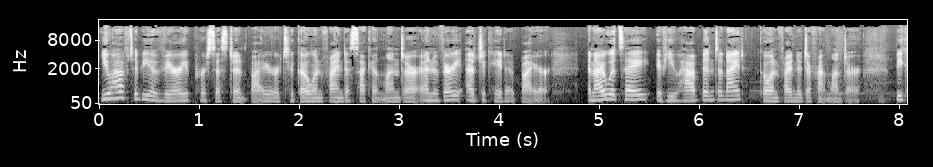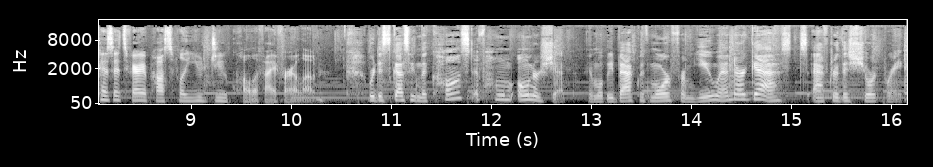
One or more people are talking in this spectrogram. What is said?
you have to be a very persistent buyer to go and find a second lender and a very educated buyer. And I would say, if you have been denied, go and find a different lender because it's very possible you do qualify for a loan. We're discussing the cost of home ownership, and we'll be back with more from you and our guests after this short break.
